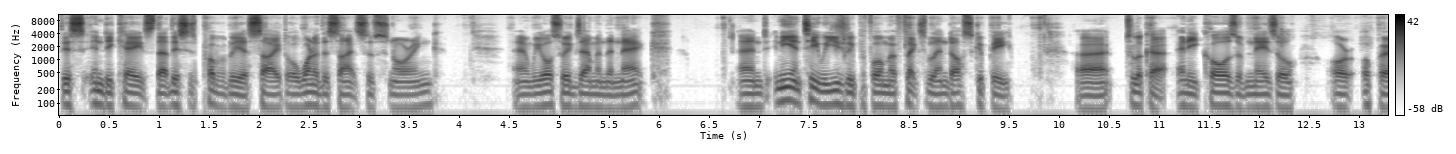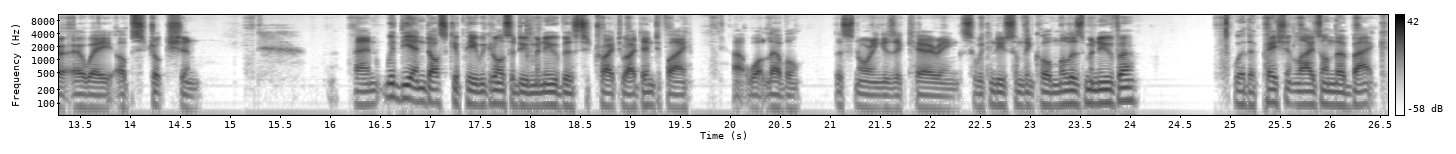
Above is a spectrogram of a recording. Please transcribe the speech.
this indicates that this is probably a site or one of the sites of snoring. And we also examine the neck and in ENT, we usually perform a flexible endoscopy uh, to look at any cause of nasal or upper airway obstruction. And with the endoscopy, we can also do maneuvers to try to identify at what level the snoring is occurring. So we can do something called Muller's maneuver. Where the patient lies on their back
